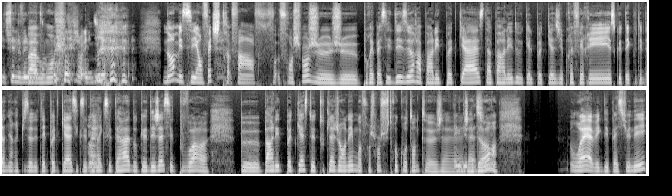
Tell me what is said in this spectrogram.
qui te fait lever bah, le matin, j'ai envie de dire. non, mais c'est en fait, enfin, franchement, je, je, pourrais passer des heures à parler de podcast, à parler de quel podcast j'ai préféré, est-ce que tu as écouté le dernier épisode de tel podcast, etc. etc. Donc euh, déjà, c'est de pouvoir euh, parler de podcast toute la journée. Moi, franchement, je suis trop contente, euh, j'adore. Ouais, avec des passionnés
